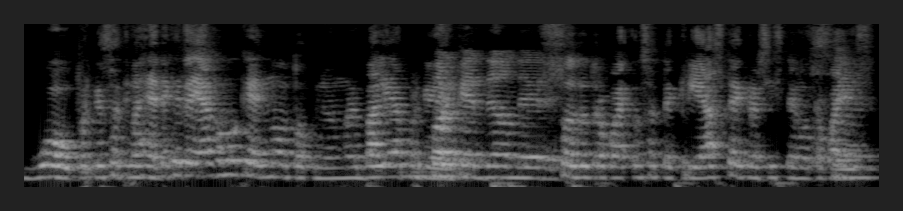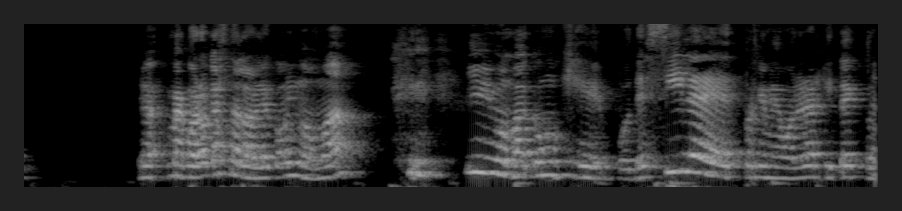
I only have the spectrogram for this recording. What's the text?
wow, porque o sea, imagínate que te digan como que no, tu opinión no es válida porque, Porque de donde sos de otro país, o sea, te criaste, creciste en otro Sí. país. Yo me acuerdo que hasta lo hablé con mi mamá y mi mamá como que, pues decirle, porque mi abuelo era arquitecto,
